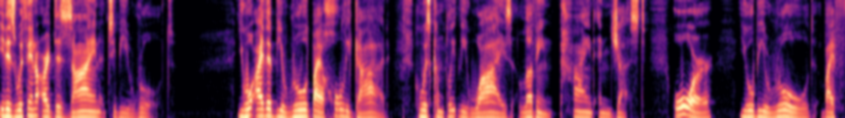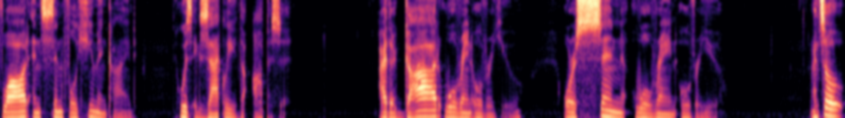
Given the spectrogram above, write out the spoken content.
It is within our design to be ruled. You will either be ruled by a holy God who is completely wise, loving, kind, and just, or you will be ruled by flawed and sinful humankind who is exactly the opposite. Either God will reign over you or sin will reign over you. And so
